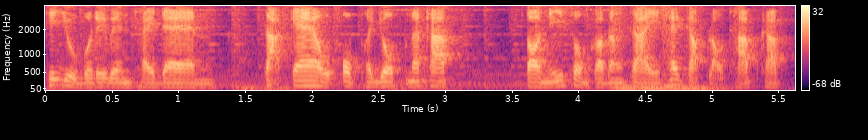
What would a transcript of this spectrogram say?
ที่อยู่บริเวณชายแดนสระแก้วอพยพนะครับ ตอนนี้ส่งกำลังใจให้กับเหล่าทัพครับ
